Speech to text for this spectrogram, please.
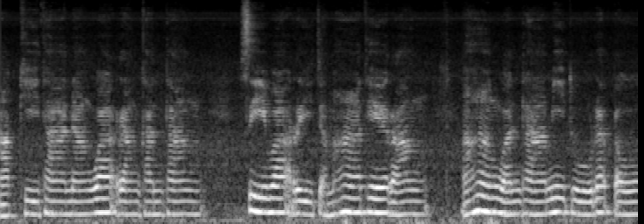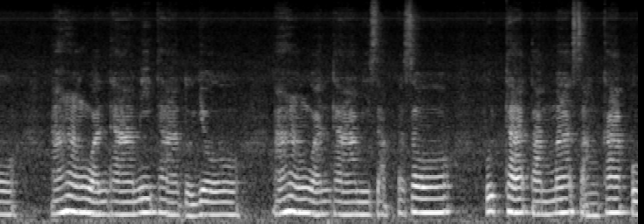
อักขีทานังวรังคันทังสีวรีจะมหาเทรังอหังวันทามิทุระโตอหังวันทามิทาตุโยอหังวันทามิสัพพโส พุทธธรรมสังฆปู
